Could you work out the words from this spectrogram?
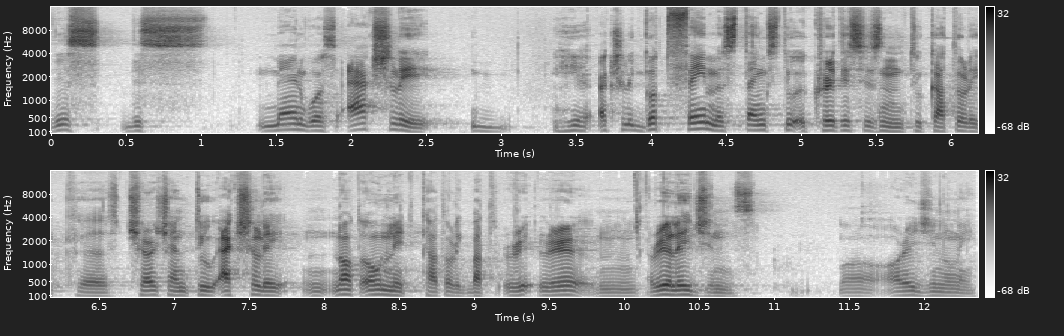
this, this man was actually he actually got famous thanks to a criticism to Catholic uh, Church and to actually not only Catholic but re re um, religions uh, originally.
